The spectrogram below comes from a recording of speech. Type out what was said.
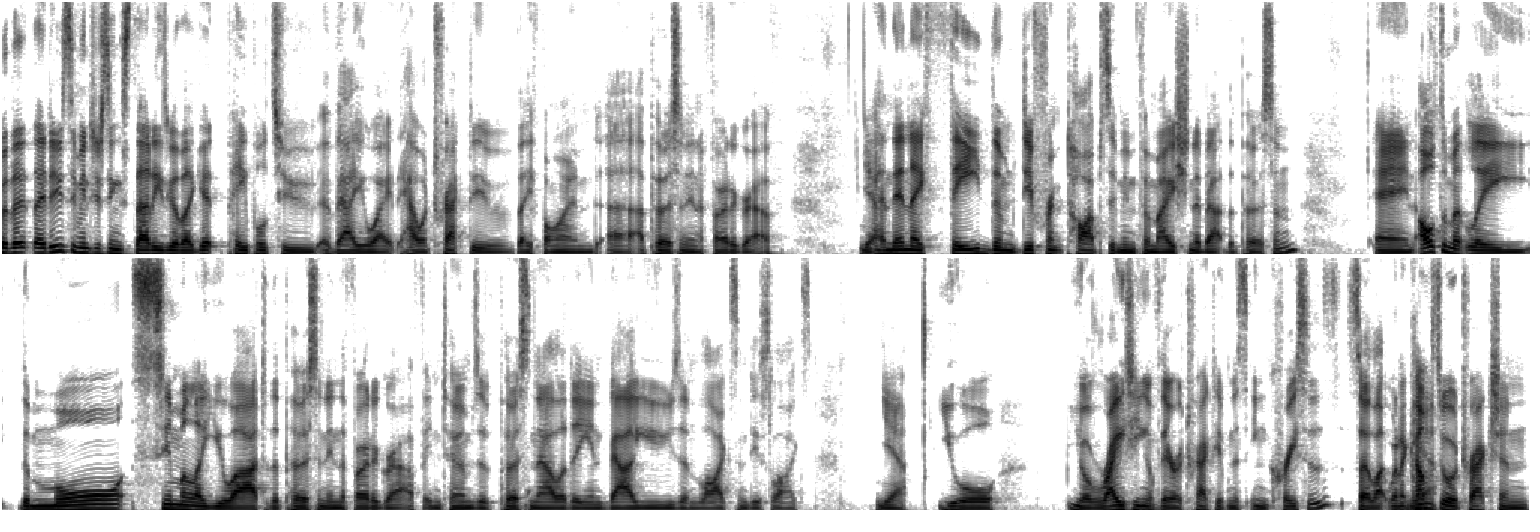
But they, they do some interesting studies where they get people to evaluate how attractive they find uh, a person in a photograph. Yeah. And then they feed them different types of information about the person. And ultimately, the more similar you are to the person in the photograph in terms of personality and values and likes and dislikes, yeah, your your rating of their attractiveness increases. So like when it comes Yeah. to attraction,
